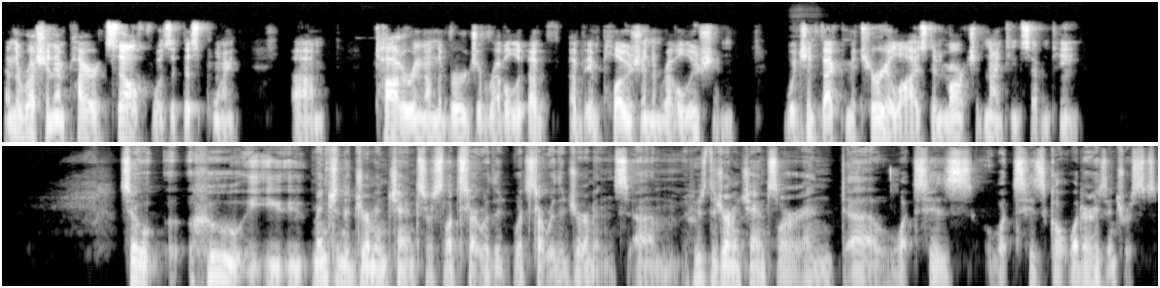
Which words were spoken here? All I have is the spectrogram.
and the Russian Empire itself was at this point um, tottering on the verge of, revolu- of, of implosion and revolution, which in fact materialized in March of 1917. So, uh, who you, you, mentioned the German chancellor? So let's start with the let's start with the Germans. Um, who's the German chancellor, and uh, what's his what's his goal? What are his interests?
